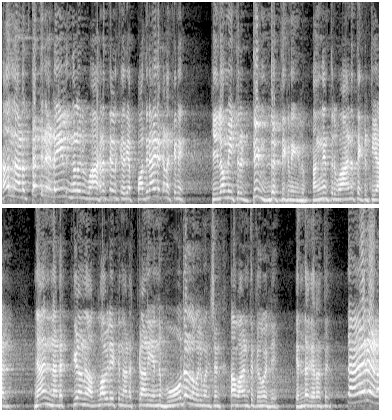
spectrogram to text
ആ നടത്തത്തിനിടയിൽ നിങ്ങൾ ഒരു വാഹനത്തിൽ കയറിയ പതിനായിരക്കണക്കിന് കിലോമീറ്റർ ഡിം ഇതെത്തിക്കണമെങ്കിലും അങ്ങനത്തെ ഒരു വാഹനത്തെ കിട്ടിയാൽ ഞാൻ നടക്കുകയാണ് അള്ളാവിലേക്ക് നടക്കുകയാണ് എന്ന് ബോധമുള്ള ഒരു മനുഷ്യൻ ആ വാഹനത്തിൽ കയറുമല്ലേ എന്താ കയറാത്ത ആരാണ്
